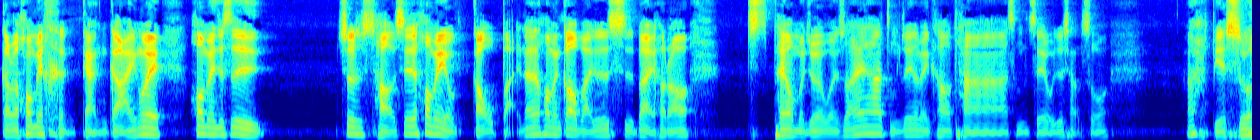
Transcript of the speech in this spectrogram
搞得后面很尴尬，因为后面就是就是好，其实后面有告白，但是后面告白就是失败以后，然后朋友们就会问说，哎，他怎么最近都没看到他、啊、什么之类，我就想说。啊，别说，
